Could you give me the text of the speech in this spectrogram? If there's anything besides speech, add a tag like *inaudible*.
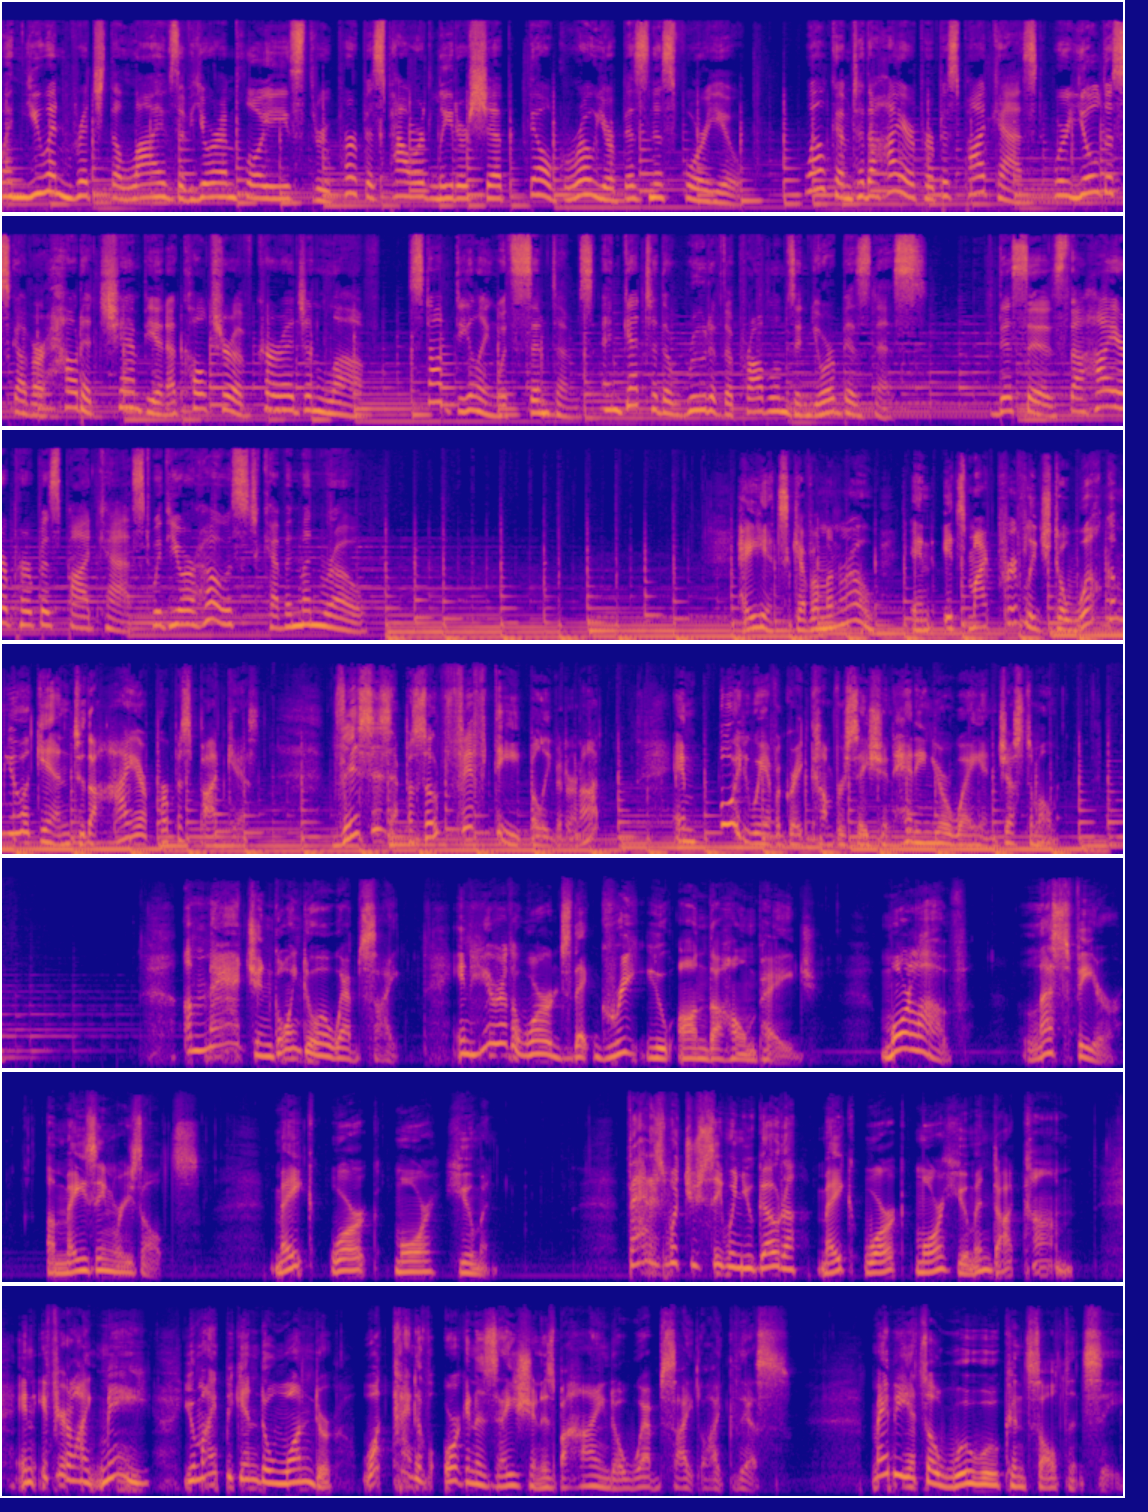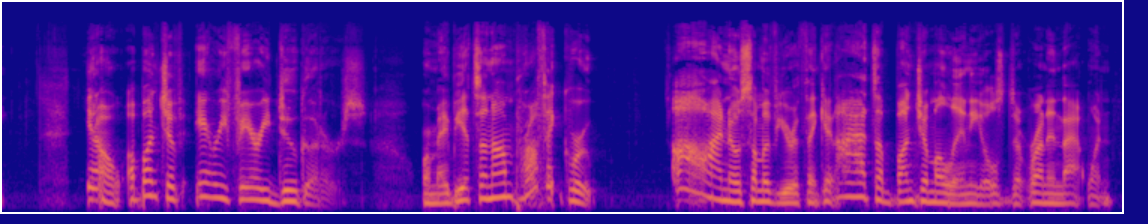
When you enrich the lives of your employees through purpose powered leadership, they'll grow your business for you. Welcome to the Higher Purpose Podcast, where you'll discover how to champion a culture of courage and love. Stop dealing with symptoms and get to the root of the problems in your business. This is the Higher Purpose Podcast with your host, Kevin Monroe. Hey, it's Kevin Monroe, and it's my privilege to welcome you again to the Higher Purpose Podcast. This is episode 50, believe it or not. And boy, do we have a great conversation heading your way in just a moment. Imagine going to a website, and here are the words that greet you on the homepage more love, less fear, amazing results. Make work more human. That is what you see when you go to makeworkmorehuman.com. And if you're like me, you might begin to wonder what kind of organization is behind a website like this. Maybe it's a woo woo consultancy, you know, a bunch of airy fairy do gooders. Or maybe it's a nonprofit group. Oh, I know some of you are thinking, ah, it's a bunch of millennials running that one.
